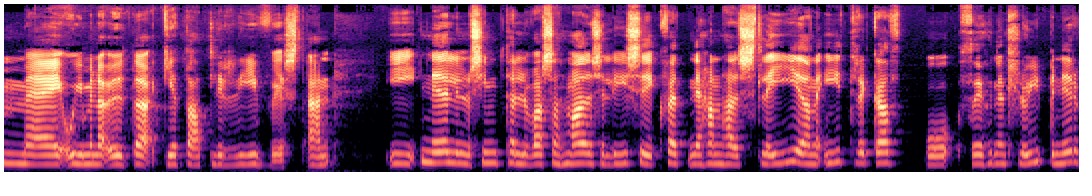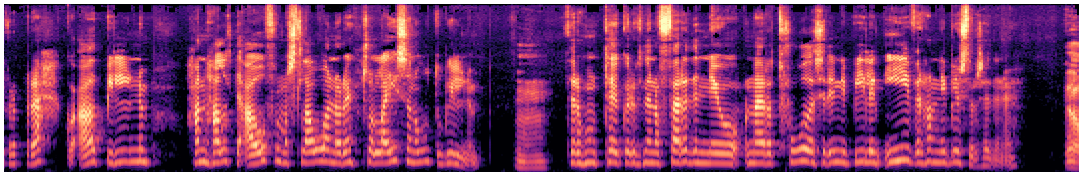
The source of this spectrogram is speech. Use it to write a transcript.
Nei, og ég minna auðvitað geta allir rífist, en í neðlinu símtælinu var samt maður sem lýsiði hvernig hann hafi slegið hana ítrekkað og þau einhvern veginn hlaupi niður ykkur brekku að bílnum. Hann haldi áfram að slá hann og reynd svo að læsa hann út úr bílnum. Mm, þegar hún tekur einhvern veginn á ferðinni og næra tróða sér inn í bílinn yfir hann í bílstjórasætinu. Já,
